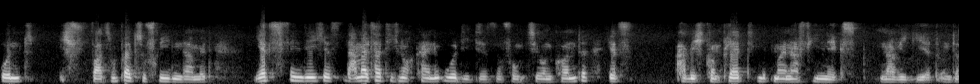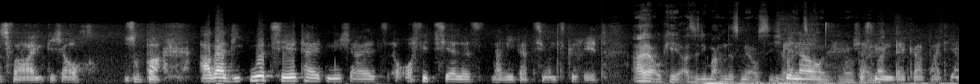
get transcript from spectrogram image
und ich war super zufrieden damit. Jetzt finde ich es, damals hatte ich noch keine Uhr, die diese Funktion konnte. Jetzt habe ich komplett mit meiner Phoenix navigiert und das war eigentlich auch super. Aber die Uhr zählt halt nicht als offizielles Navigationsgerät. Ah ja, okay, also die machen das mehr aus Sicherheitsgründen Genau, dass man ein Backup hat, ja.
